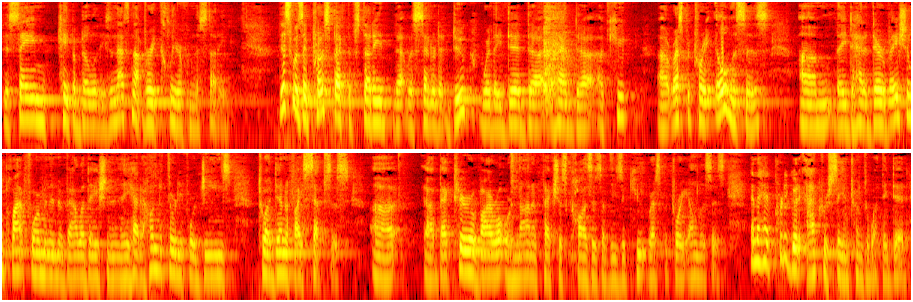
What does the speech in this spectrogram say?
the same capabilities? And that's not very clear from the study. This was a prospective study that was centered at Duke, where they did uh, had uh, acute uh, respiratory illnesses. Um, they had a derivation platform and then a validation, and they had 134 genes to identify sepsis, uh, bacterial, viral, or non-infectious causes of these acute respiratory illnesses. And they had pretty good accuracy in terms of what they did,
